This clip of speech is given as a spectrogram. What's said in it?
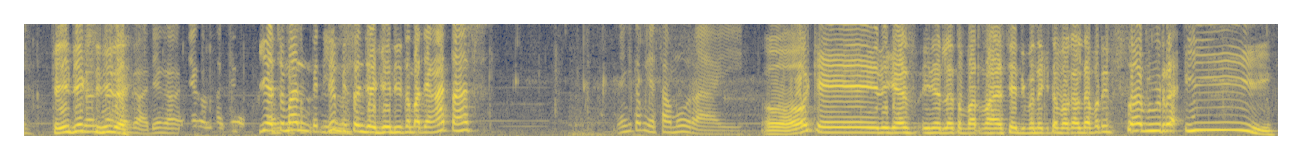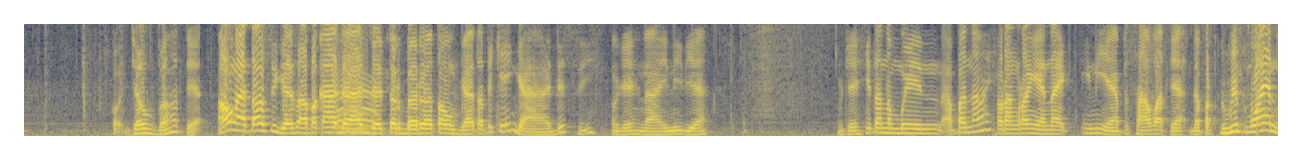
dah? Kayaknya dia ke sini Enggak, deh. Enggak, dia enggak, dia enggak bisa. Iya, cuman dia bisa jagain di tempat yang atas. Ini kita punya samurai. Oh, oke, ini guys, ini adalah tempat rahasia di mana kita bakal dapetin samurai. Kok jauh banget ya? Aku nggak tahu sih guys, apakah ada Ah. update terbaru atau enggak, tapi kayaknya nggak ada sih. Oke, nah ini dia. Oke, kita nemuin apa namanya? Orang-orang yang naik ini ya pesawat ya, dapat duit moen.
